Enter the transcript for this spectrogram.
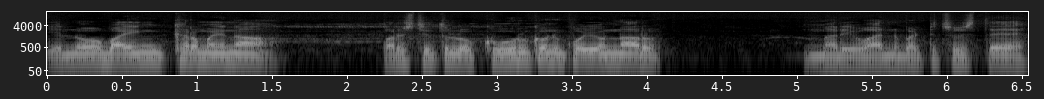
ఎన్నో భయంకరమైన పరిస్థితుల్లో కూరుకొని పోయి ఉన్నారు. మరి వారిని బట్టి చూస్తే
